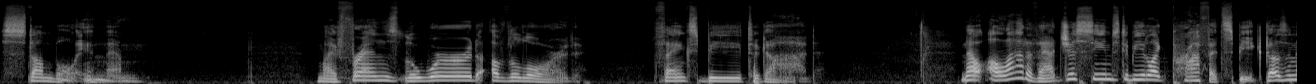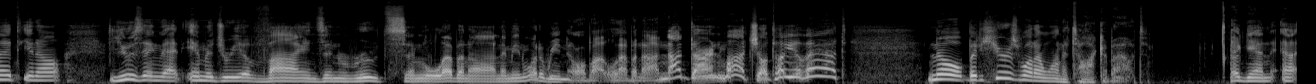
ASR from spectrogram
stumble in them. My friends, the word of the Lord. Thanks be to God. Now, a lot of that just seems to be like prophet speak, doesn't it? You know, using that imagery of vines and roots and Lebanon. I mean, what do we know about Lebanon? Not darn much, I'll tell you that. No, but here's what I want to talk about. Again, uh,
